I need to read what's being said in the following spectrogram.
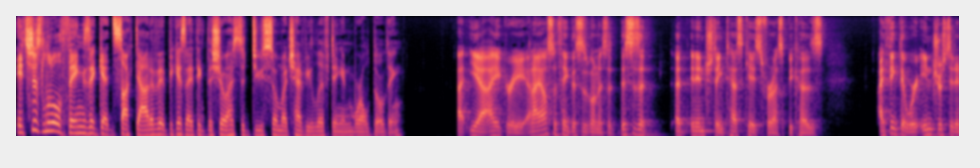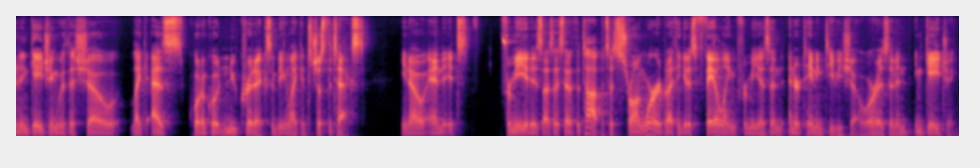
it's just little things that get sucked out of it because i think the show has to do so much heavy lifting and world building. Uh, yeah, I agree, and I also think this is one is this is a, a an interesting test case for us because I think that we're interested in engaging with this show like as quote unquote new critics and being like it's just the text, you know, and it's for me it is as I said at the top, it's a strong word, but I think it is failing for me as an entertaining TV show or as an en- engaging.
